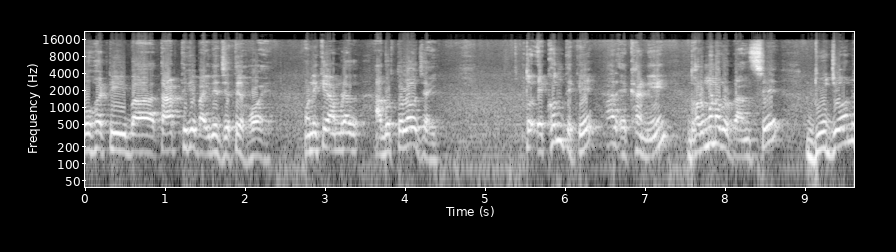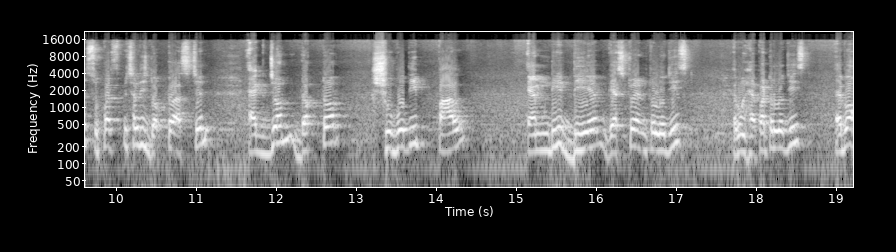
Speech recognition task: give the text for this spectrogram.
গৌহাটি বা তার থেকে বাইরে যেতে হয়। অনেকে আমরা আগরতলাও যাই। তো এখন থেকে আর এখানে ধর্মনগর ব্রাঞ্চে দুজন সুপার স্পেশালিস্ট ডক্টর আসছেন। একজন doctor Subhadeep Pal MD DM gastroenterologist এবং হ্যাপাটোলজিস্ট এবং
